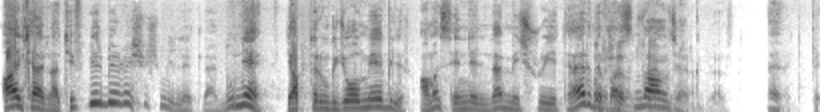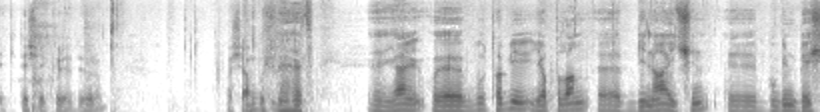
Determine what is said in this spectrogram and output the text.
alternatif bir Birleşmiş Milletler. Bu ne? Yaptırım gücü olmayabilir ama senin elinden meşruiyeti her Konuşalım defasında alacak. Evet. Peki teşekkür ediyorum. Paşam buyur. Evet. E, Yani e, bu tabii yapılan e, bina için e, bugün 5.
